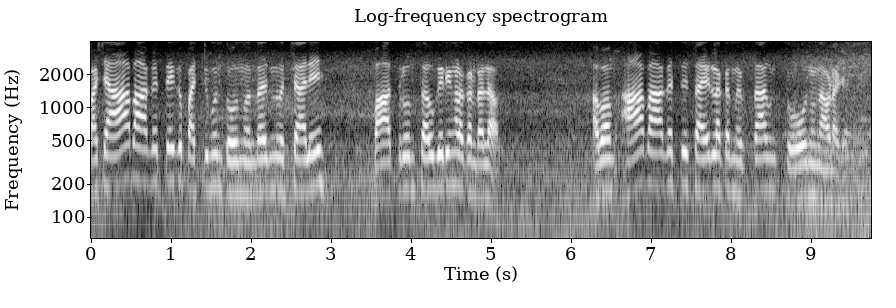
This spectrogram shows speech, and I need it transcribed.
പക്ഷെ ആ ഭാഗത്തേക്ക് പറ്റുമെന്ന് തോന്നുന്നു. എന്താണെന്ന് വെച്ചാൽ ബാത്റൂം സൗകര്യങ്ങളൊക്കെ ഉണ്ടല്ലോ. അപ്പം ആ ഭാഗത്ത് സൈഡിലൊക്കെ നിർത്താൻ തോന്നുന്നു അവിടെയൊക്കെ.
